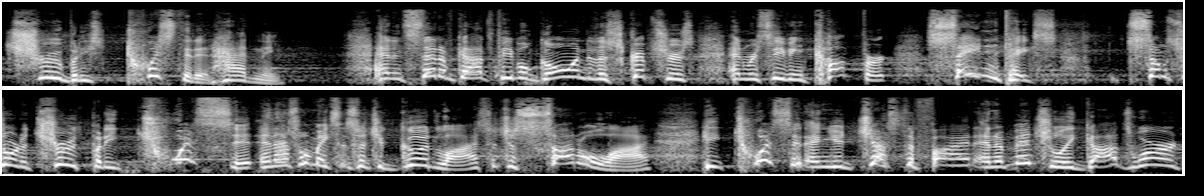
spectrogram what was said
true, but he's twisted it, hadn't he? And instead of God's people going to the scriptures and receiving comfort, Satan takes some sort of truth, but he twists it, and that's what makes it such a good lie, such a subtle lie. He twists it and you justify it, and eventually God's word,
